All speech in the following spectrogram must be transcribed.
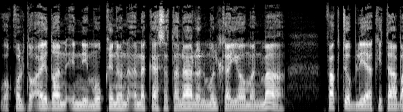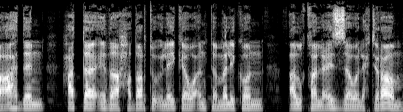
وقلت أيضا إني موقن أنك ستنال الملك يوما ما فاكتب لي كتاب عهد حتى إذا حضرت إليك وأنت ملك ألقى العز والاحترام.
